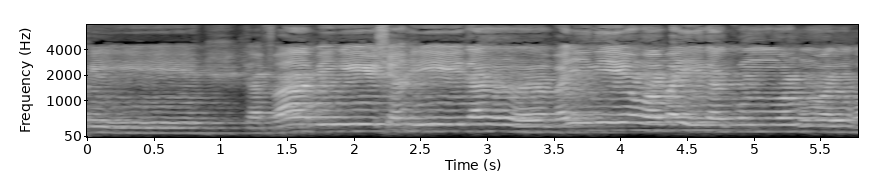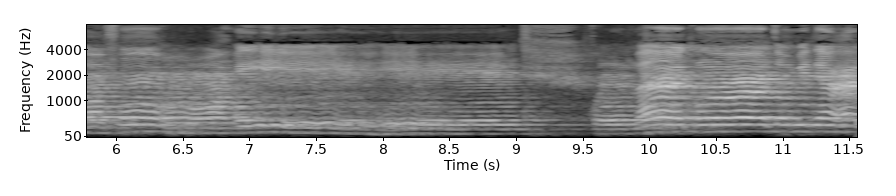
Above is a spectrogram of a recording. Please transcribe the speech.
فيه. كفى به شهيدا بيني وبينكم وهو الغفور الرحيم. قل ما كنت بدعا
